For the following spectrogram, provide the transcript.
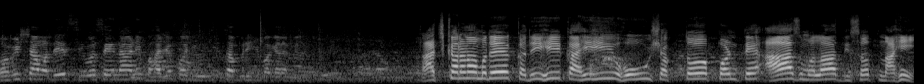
भविष्यामध्ये शिवसेना आणि भाजप युतीचा ब्रिज बघायला मिळेल. राजकारणामध्ये कधीही काहीही होऊ शकतं पण ते आज मला दिसत नाही.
